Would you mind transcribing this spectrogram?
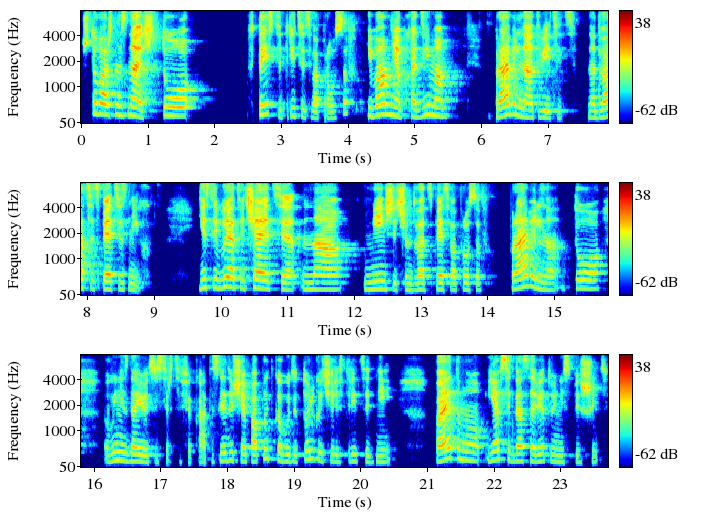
Что важно знать, что в тесте 30 вопросов, и вам необходимо правильно ответить на 25 из них. Если вы отвечаете на меньше, чем 25 вопросов правильно, то вы не сдаете сертификат. И следующая попытка будет только через 30 дней. Поэтому я всегда советую не спешить.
